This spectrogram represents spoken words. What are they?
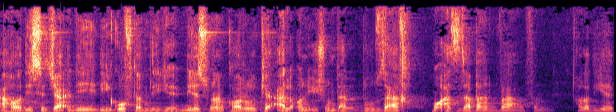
احادیث جعلی دیگه گفتم دیگه. میرسونن کار رو که الان ایشون در دوزخ معذبن و حالا دیگه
